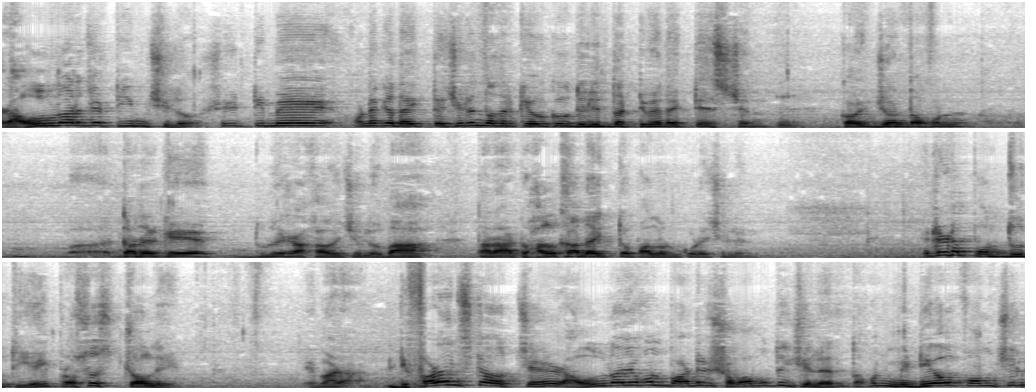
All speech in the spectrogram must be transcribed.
রাহুলদার যে টিম ছিল সেই টিমে অনেকে দায়িত্বে ছিলেন তাদের কেউ কেউ দিলীপদার টিমে দায়িত্বে এসছেন। কয়েকজন তখন তাদেরকে দূরে রাখা হয়েছিল বা তারা একটু হালকা দায়িত্ব পালন করেছিলেন। এটা একটা পদ্ধতি এই প্রসেস চলে। এবার ডিফারেন্সটা হচ্ছে, রাহুলদা যখন পার্টির সভাপতি ছিলেন, তখন মিডিয়াও কম ছিল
